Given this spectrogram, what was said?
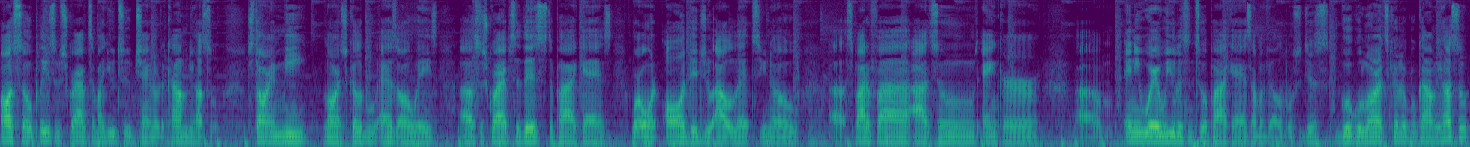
Also, please subscribe to my YouTube channel, The Comedy Hustle, starring me, Lawrence Killebrew, as always. Uh, subscribe to this, the podcast. We're on all digital outlets, you know, uh, Spotify, iTunes, Anchor, um, anywhere where you listen to a podcast, I'm available. So just Google Lawrence Killebrew Comedy Hustle,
